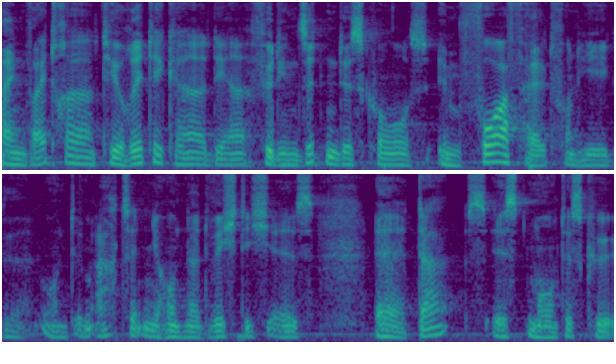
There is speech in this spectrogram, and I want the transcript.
Ein weiterer Theoretiker, der für den Sittendiskurs im Vorfeld von Hegel und im 18. Jahrhundert wichtig ist, äh, das ist Montesquieu.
